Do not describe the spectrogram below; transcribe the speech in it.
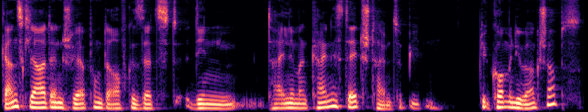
ganz klar den Schwerpunkt darauf gesetzt, den Teilnehmern keine Stage-Time zu bieten. Die kommen in die Workshops,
